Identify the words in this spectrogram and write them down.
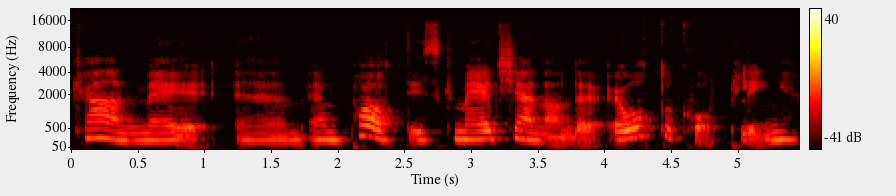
kan med eh, empatisk medkännande återkoppling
